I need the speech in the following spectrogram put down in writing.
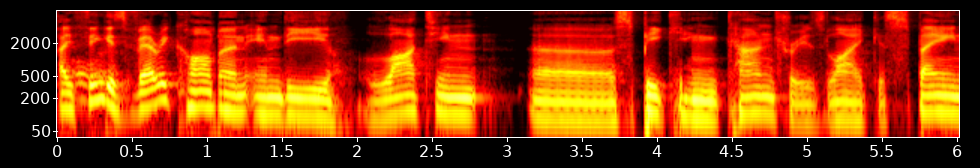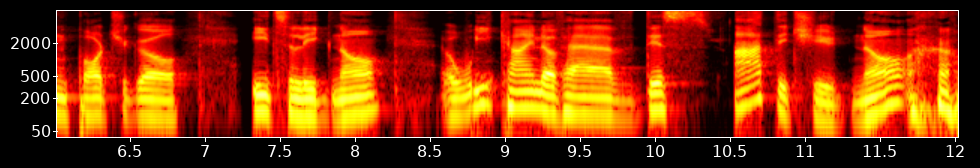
I think it's very common in the Latin uh, speaking countries like Spain, Portugal, Italy. No, we kind of have this attitude, no,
